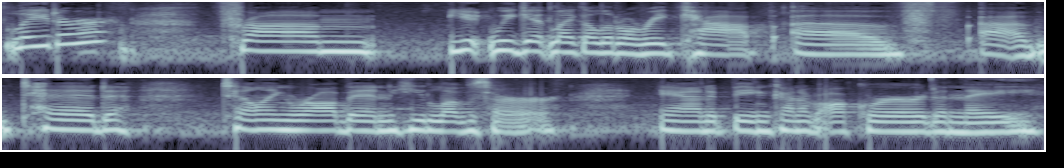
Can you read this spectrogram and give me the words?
later from you, we get like a little recap of um, Ted telling Robin he loves her and it being kind of awkward and they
